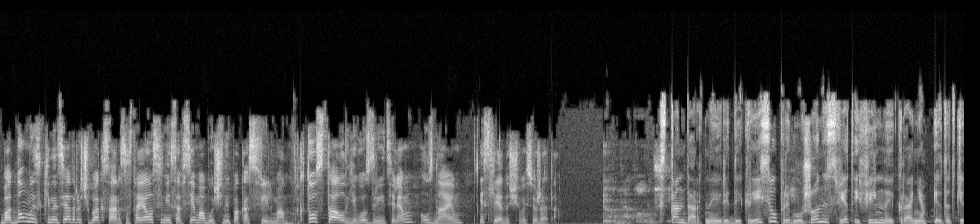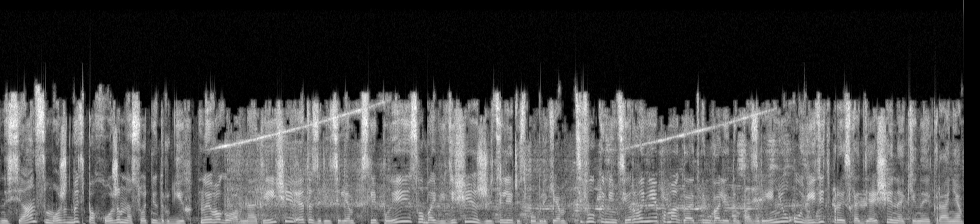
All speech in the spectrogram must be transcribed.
В одном из кинотеатров Чебоксар состоялся не совсем обычный показ фильма. Кто стал его зрителем, узнаем из следующего сюжета. Стандартные ряды кресел, приглушенный свет и фильм на экране. Этот киносеанс может быть похожим на сотни других. Но его главное отличие – это зрители. Слепые и слабовидящие жители республики. Тифлокомментирование помогает инвалидам по зрению увидеть происходящее на киноэкране.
